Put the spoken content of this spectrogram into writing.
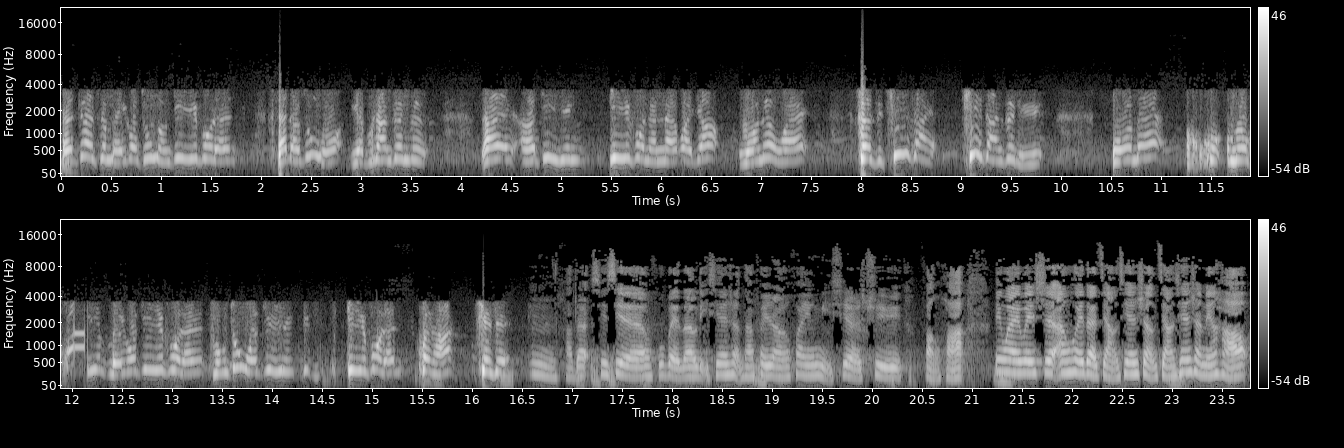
而这是美国总统第一夫人来到中国，也不谈政治，来而进行第一夫人的外交。我认为这是亲善亲善之旅。我们我们欢迎美国第一夫人同中国第一第一夫人会谈。谢谢。嗯，好的，谢谢湖北的李先生，他非常欢迎米歇尔去访华。另外一位是安徽的蒋先生，蒋先生您好。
